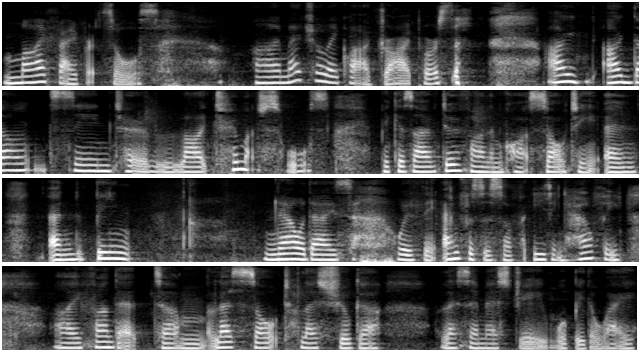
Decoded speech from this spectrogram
my favorite sauce? I'm actually quite a dry person. I I don't seem to like too much sauce because I do find them quite salty and and being nowadays with the emphasis of eating healthy, I find that um, less salt, less sugar, less MSG would be the way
